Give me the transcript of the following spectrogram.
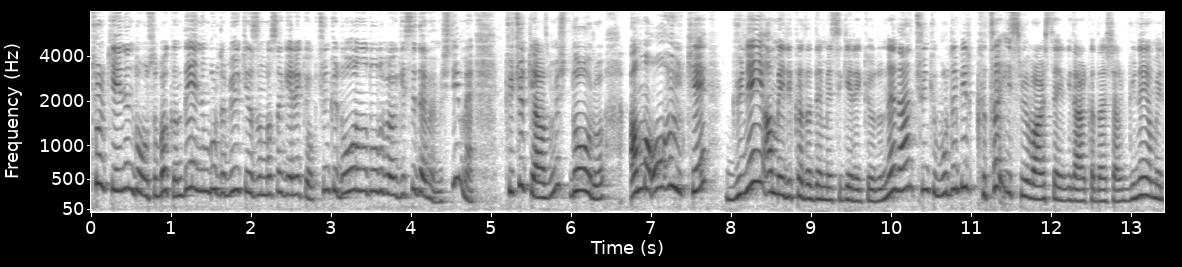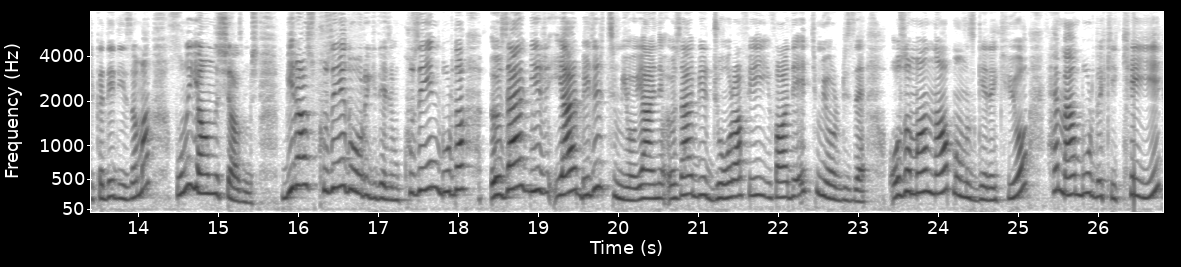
Türkiye'nin doğusu bakın D'nin burada büyük yazılmasına gerek yok. Çünkü Doğu Anadolu bölgesi dememiş değil mi? Küçük yazmış doğru. Ama o ülke Güney Amerika'da demesi gerekiyordu. Neden? Çünkü burada bir kıta ismi var sevgili arkadaşlar. Güney Amerika dediği zaman bunu yanlış yazmış. Biraz kuzeye doğru gidelim. Kuzeyin burada özel bir yer belirtmiyor. Yani özel bir coğrafyayı ifade etmiyor bize. O zaman ne yapmamız gerekiyor? Hemen buradaki K'yi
